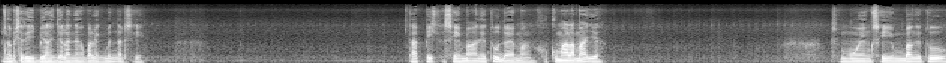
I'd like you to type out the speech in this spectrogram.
nggak bisa dibilang jalan yang paling benar sih. Tapi keseimbangan itu udah emang hukum alam aja semua yang seimbang itu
